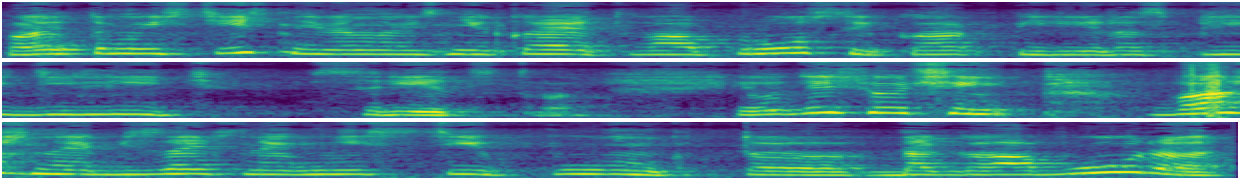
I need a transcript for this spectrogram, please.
Поэтому, естественно, возникает вопрос, и как перераспределить средства. И вот здесь очень важно обязательно внести пункт э, договора,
